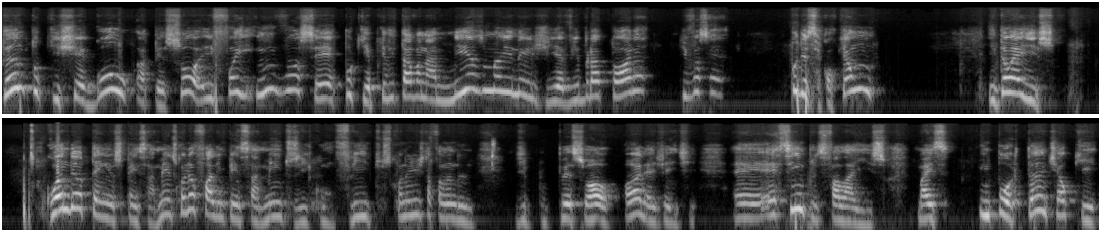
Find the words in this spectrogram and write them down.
Tanto que chegou a pessoa e foi em você. Por quê? Porque ele estava na mesma energia vibratória que você. Podia ser qualquer um. Então é isso. Quando eu tenho os pensamentos, quando eu falo em pensamentos e conflitos, quando a gente está falando de pessoal, olha, gente, é, é, simples falar isso, mas importante é o que?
